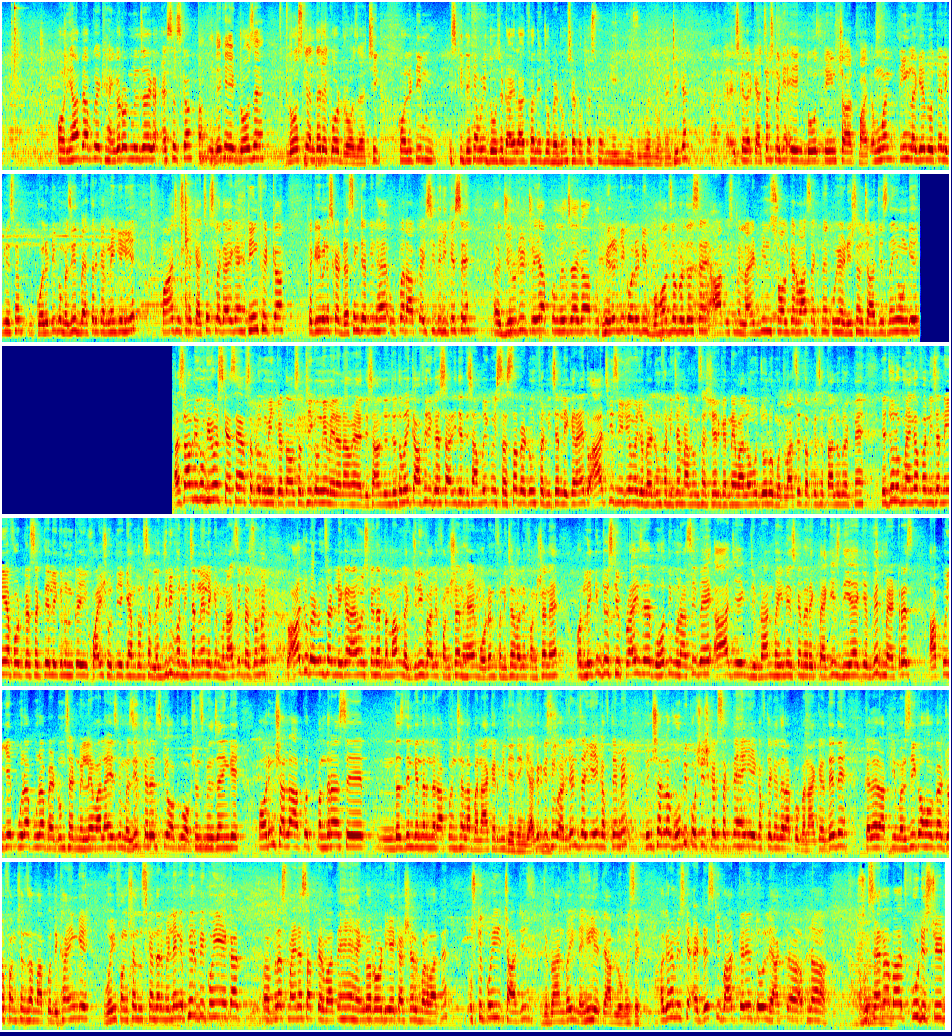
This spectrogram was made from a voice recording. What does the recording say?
और यहाँ पे आपको एक हैंगर रोड मिल जाएगा एसएस का। ये देखें, एक ड्रोज है ड्रोज के अंदर एक और ड्रोज है, ठीक? क्वालिटी इसकी देखें, वही दो से ढाई लाख वाले जो बेडरूम सेट होते हैं, उसमें भी यही यूज़ हुए होते हैं, ठीक है? इसके अंदर कैचर्स लगे एक, दो, तीन, चार, पाँच। अमूमन तीन लगे हुए होते हैं, लेकिन इसमें क्वालिटी को मज़ीद बेहतर करने के लिए पाँच इसमें कैचर्स लगाए गए हैं। तीन फीट का तकरीबन इसका ड्रेसिंग टेबल है, ऊपर आपका इसी तरीके से ज्वेलरी ट्रे आपको मिल जाएगा। मिरर की क्वालिटी बहुत ज़बरदस्त है, आप इसमें लाइट भी इंस्टॉल करवा सकते हैं, कोई एडिशनल चार्जेस नहीं होंगे। अस्सलाम वालेकुम व्यूअर्स, कैसे हैं आप सब लोग? उम्मीद करता हूँ सब ठीक होंगे। मेरा नाम है दिशाम जंजो। तो भाई, काफ़ी रिक्वेस्ट आ रही थी दिशाम भाई, कोई सस्ता बेडरूम फर्नीचर लेकर आए। तो आज की इस वीडियो में जो बेडरूम फर्नीचर मैं आप लोगों के साथ शेयर करने वाला हूँ, जो लोग मुतवासर तबके से ताल्लुक रखते हैं, या जो लोग महँगा फर्नीचर नहीं अफोर्ड कर सकते, लेकिन उनका ये ख्वाहिश होती है कि हम थोड़ा सा लग्जरी फर्नीचर लें, लेकिन मुनासिब पैसों में तो आज जो बेडरूम सेट लेकर आया हूँ, इसके अंदर तमाम लग्जरी वाले फ़ंक्शन है मॉडर्न फर्नीचर वाले फ़ंक्शन है, और लेकिन जो इसकी प्राइस है, बहुत ही मुनासिब है। आज एक जिब्रान भाई ने इसके अंदर एक पैकेज दिया है कि विद मैट्रेस आपको ये पूरा पूरा बेडरूम सेट मिलने वाला है। इसमें मजीद कलर्स के आपको ऑप्शन मिल जाएँगे, और इन आपको पंद्रह से दस दिन के अंदर अंदर आपको इंशाल्लाह बनाकर भी दे देंगे। अगर किसी को अर्जेंट चाहिए एक हफ़्ते में तो इंशाल्लाह वो भी कोशिश कर सकते हैं, ये एक हफ़्ते के अंदर आपको बनाकर दे दें। कलर आपकी मर्ज़ी का होगा, जो फ़ंक्शन हम आपको दिखाएँगे, वही फ़ंक्शन उसके अंदर मिलेंगे। फिर भी कोई एक प्लस माइनस आप करवाते हैं हैंगर रोड या एक शेल्फ बढ़वाते हैं तो उसके कोई चार्जेस जबरान भाई नहीं लेते आप लोगों से। अगर हम इसके एड्रेस की बात करें तो अपना हुसैनाबाद फ़ूड स्ट्रीट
